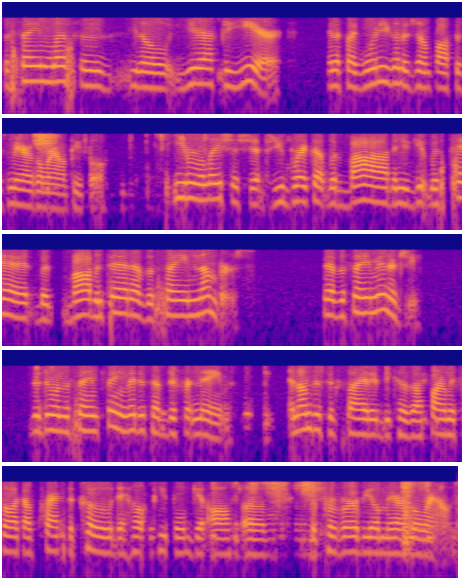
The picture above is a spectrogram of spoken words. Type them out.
the same lessons, you know, year after year. And it's like, when are you going to jump off this merry-go-round, people? Even relationships, you break up with Bob and you get with Ted, but Bob and Ted have the same numbers. They have the same energy they're doing the same thing. They just have different names. And I'm just excited because I finally feel like I've cracked the code to help people get off of the proverbial merry-go-round.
